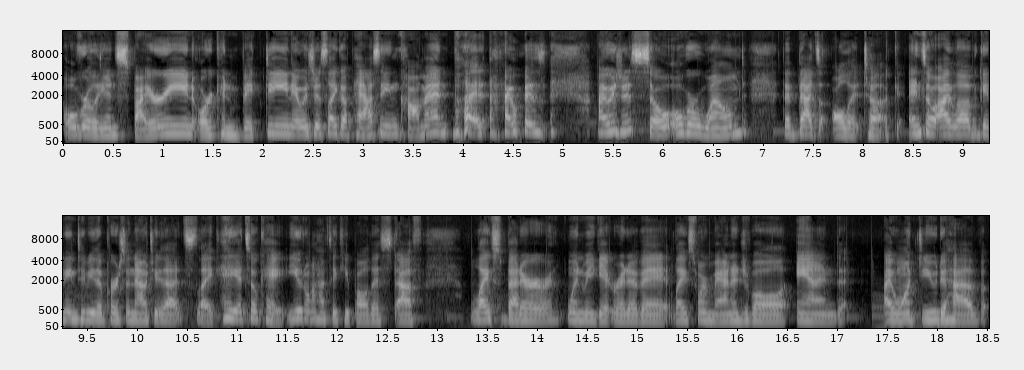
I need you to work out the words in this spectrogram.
overly inspiring or convicting. It was just like a passing comment but i was i was just so overwhelmed that that's all it took. And so i love getting to be the person now too that's like hey it's okay. You don't have to keep all this stuff. Life's better when we get rid of it. Life's more manageable. And i want you to have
